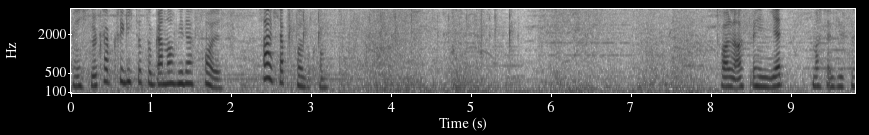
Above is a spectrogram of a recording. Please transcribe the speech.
Wenn ich Glück habe, kriege ich das sogar noch wieder voll. Ah, ich habe es voll bekommen. Toll, ausgerechnet jetzt macht er diese,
